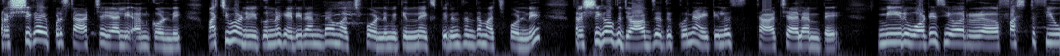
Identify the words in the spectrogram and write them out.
ఫ్రెష్గా ఇప్పుడు స్టార్ట్ చేయాలి అనుకోండి మర్చిపోండి మీకున్న కెరీర్ అంతా మర్చిపోండి మీకు ఉన్న ఎక్స్పీరియన్స్ అంతా మర్చిపోండి ఫ్రెష్గా ఒక జాబ్ చదువుకొని ఐటీలో స్టార్ట్ చేయాలంటే మీరు what is your first few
